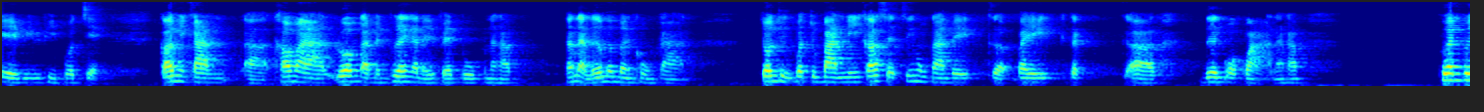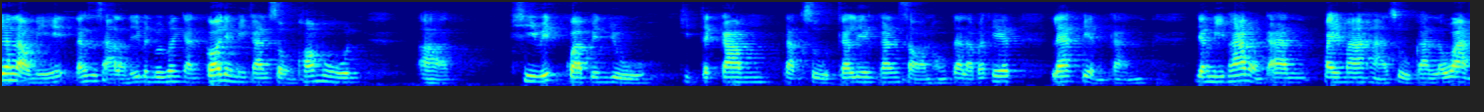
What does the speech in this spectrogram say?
AVP Project ก็มีการเข้ามาร่วมกันเป็นเพื่อนกันใน Facebook นะครับ ตั้งแต่เริ่มดำเนินโครงการ จนถึงปัจจุบันนี้ก็เสร็จสิ้นโครงการไปเกือบไปจะเดือนกว่าๆนะครับ เพื่อนเพื่อนเหล่านี้นักศึกษาเหล่านี้เป็นเพื่อนกัน ก็ยังมีการส่งข้อมูลชีวิตความเป็นอยู่กิจกรรม หลักสูตรการเรียนการสอนของแต่ละประเทศแลกเปลี่ยนกัน ยังมีภาพของการไปมาหาสู่กันระหว่าง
